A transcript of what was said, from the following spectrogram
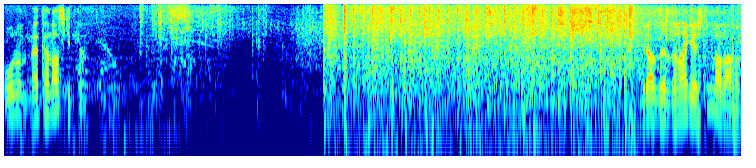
Oğlum Mete nasıl gittin? Biraz ırzına geçtin de adamın.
